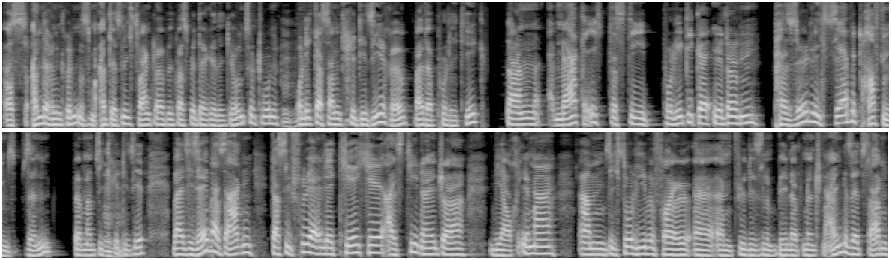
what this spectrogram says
Aus anderen Gründen, es hat jetzt nicht zwangsläufig was mit der Religion zu tun, mhm. und ich das dann kritisiere bei der Politik, dann merke ich, dass die PolitikerInnen persönlich sehr betroffen sind wenn man sie mhm. kritisiert, weil sie selber sagen, dass sie früher in der Kirche als Teenager, wie auch immer, ähm, sich so liebevoll äh, ähm, für diese behinderten Menschen eingesetzt haben.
